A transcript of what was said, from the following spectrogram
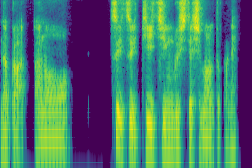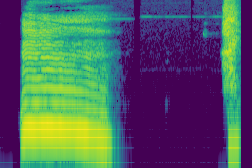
なんか、あのーついついティーチングしてしまうとかね。うーん。はい。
